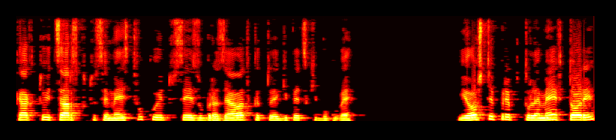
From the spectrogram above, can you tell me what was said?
както и царското семейство, които се изобразяват като египетски богове. И още при Птолемей II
